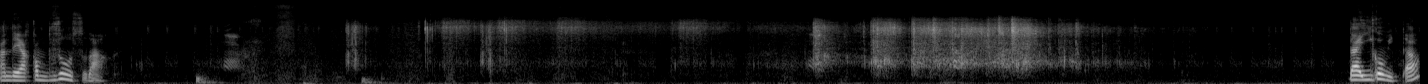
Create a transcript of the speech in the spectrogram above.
근데 약간 무서웠어 나. 나 이거 있다.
